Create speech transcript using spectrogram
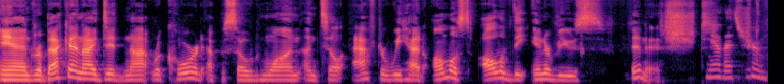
And Rebecca and I did not record episode one until after we had almost all of the interviews finished. Yeah, that's true.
